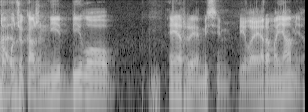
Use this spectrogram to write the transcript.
To hoću da kažem, nije bilo ere, mislim, bila je era Majamija.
